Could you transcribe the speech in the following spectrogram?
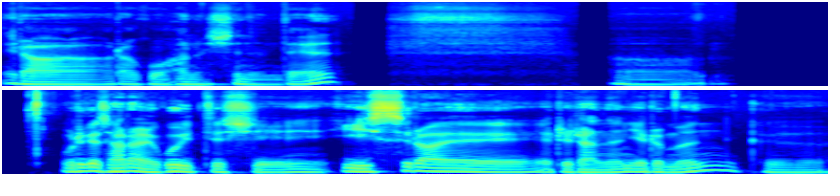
이라라고 하시는데 어, 우리가 잘 알고 있듯이 이스라엘이라는 이름은 그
